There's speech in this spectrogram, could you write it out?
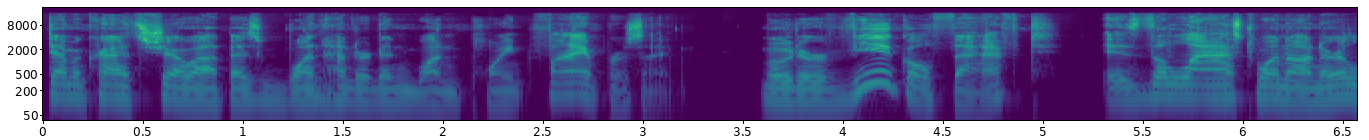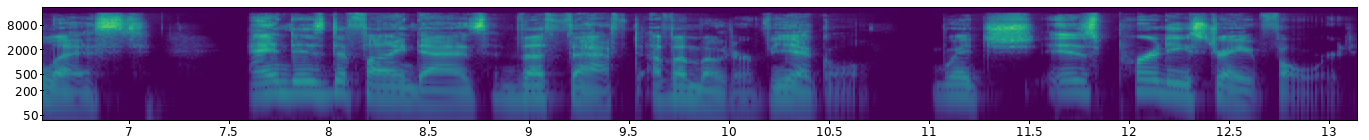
Democrats show up as 101.5%. Motor vehicle theft is the last one on our list and is defined as the theft of a motor vehicle, which is pretty straightforward.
